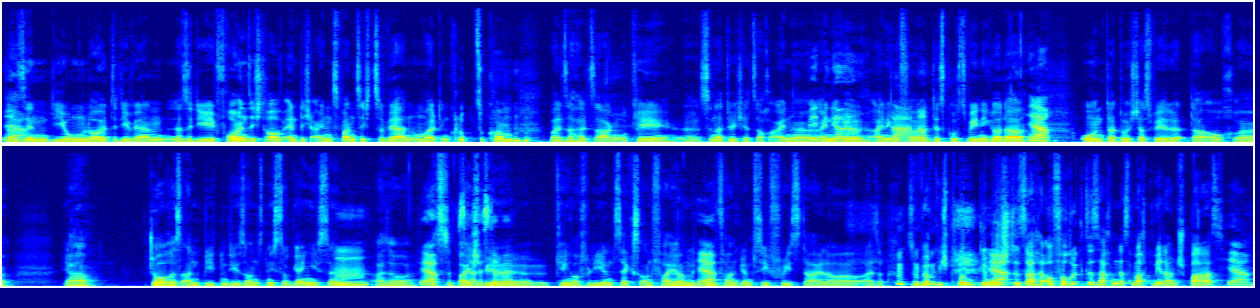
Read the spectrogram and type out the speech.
Ja. Da sind die jungen Leute, die werden, also die freuen sich drauf, endlich 21 zu werden, um halt in den Club zu kommen, weil sie halt sagen, okay, äh, es sind natürlich jetzt auch eine, einige, einige da, ne? Diskos weniger da. Ja. Und dadurch, dass wir da auch, äh, ja, Genres anbieten, die sonst nicht so gängig sind. Mhm. Also ja, beste Beispiel King of Leon, Sex on Fire mit ja. Funk, MC Freestyler. Also so wirklich bunt gemischte ja. Sachen, auch verrückte Sachen. Das macht mir dann Spaß. Ja.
